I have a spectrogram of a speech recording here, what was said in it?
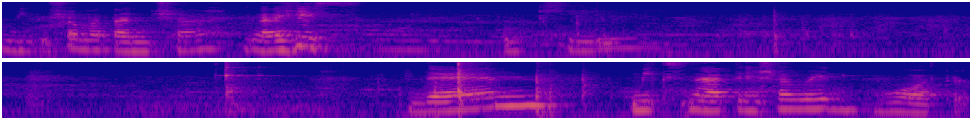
Hindi ko siya matansya, guys. Okay. Then, mix natin siya with water.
